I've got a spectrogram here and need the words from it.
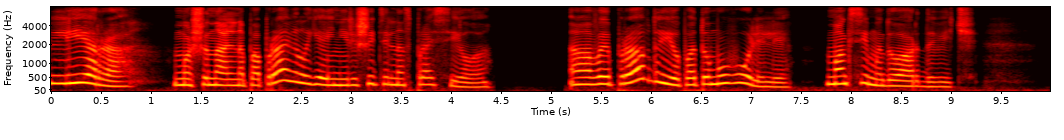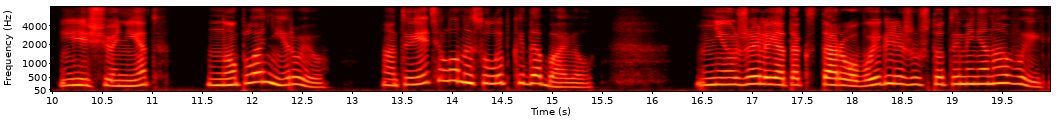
Лера. Машинально поправила я и нерешительно спросила. А вы правда ее потом уволили, Максим Эдуардович? Еще нет, но планирую, ответил он и с улыбкой добавил. Неужели я так старо выгляжу, что ты меня на вы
